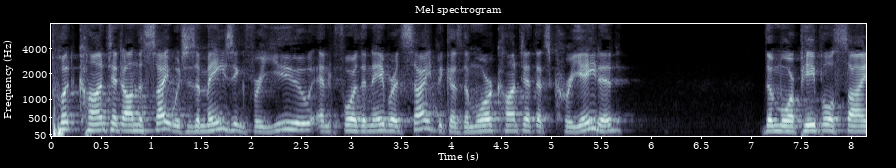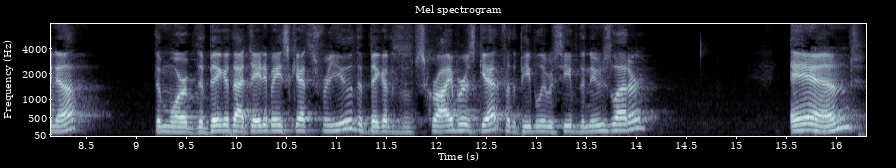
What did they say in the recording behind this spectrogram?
put content on the site, which is amazing for you and for the neighborhood site because the more content that's created, the more people sign up, the more the bigger that database gets for you, the bigger the subscribers get for the people who receive the newsletter. And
